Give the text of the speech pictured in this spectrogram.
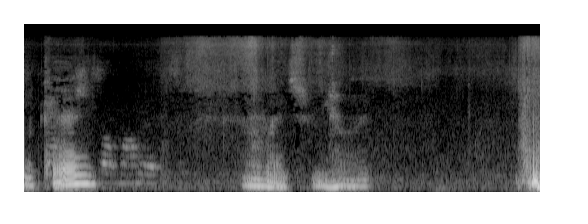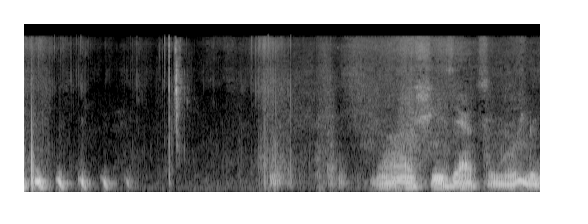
Okay? All right, sweetheart. Oh, she's absolutely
